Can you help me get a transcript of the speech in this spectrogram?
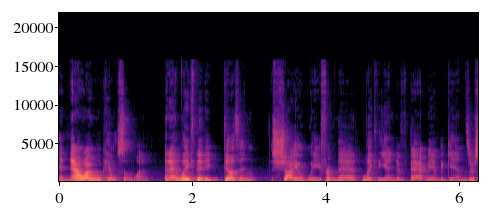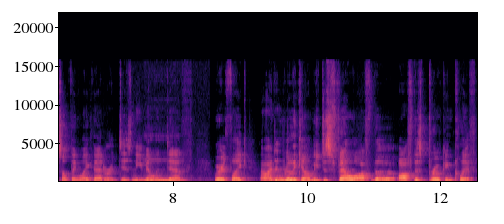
and now I will kill someone. And I like that it doesn't shy away from that, like the end of Batman Begins or something like that, or a Disney villain hmm. death, where it's like, oh, I didn't really kill him. He just fell off the off this broken cliff.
